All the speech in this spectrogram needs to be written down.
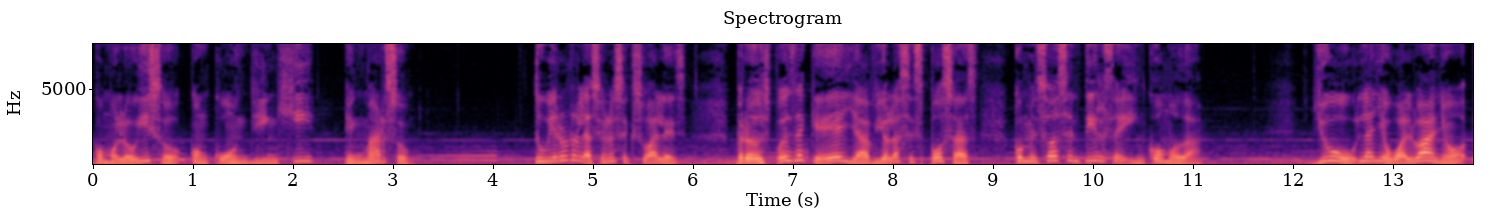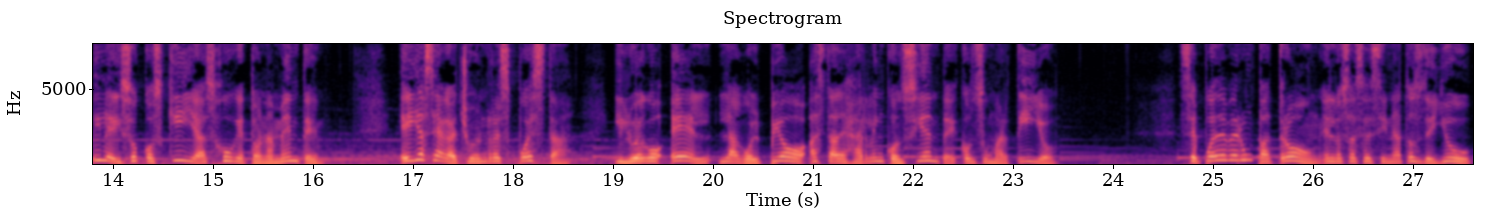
como lo hizo con Kwon Jin-hee en marzo. Tuvieron relaciones sexuales, pero después de que ella vio las esposas, comenzó a sentirse incómoda. Yu la llevó al baño y le hizo cosquillas juguetonamente. Ella se agachó en respuesta y luego él la golpeó hasta dejarla inconsciente con su martillo. Se puede ver un patrón en los asesinatos de Yu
